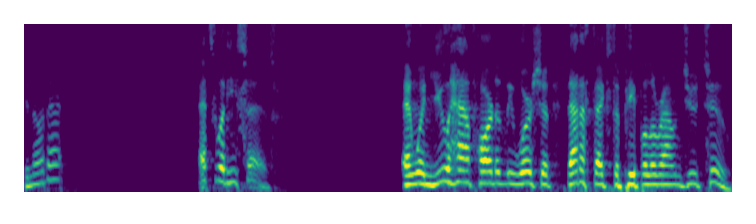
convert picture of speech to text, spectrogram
You know that? That's what he says. And when you half heartedly worship, that affects the people around you too.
